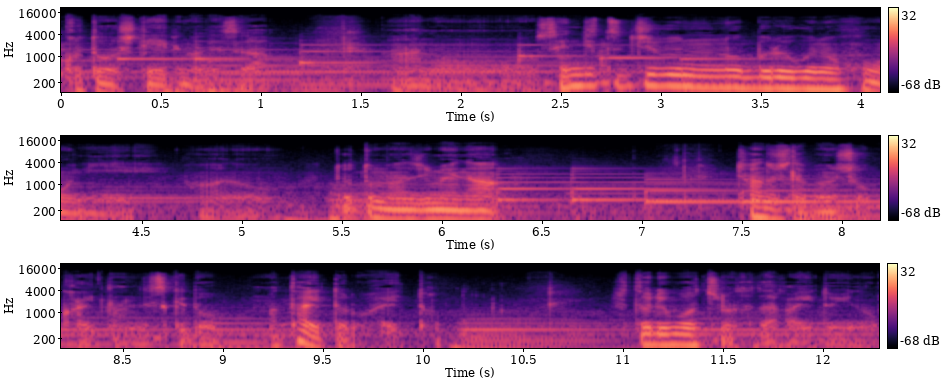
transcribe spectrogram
ことをしているのですがあの先日自分のブログの方にあのちょっと真面目なちゃんとした文章を書いたんですけど、まあ、タイトルは、えっと「一人ぼっちの戦い」というのを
